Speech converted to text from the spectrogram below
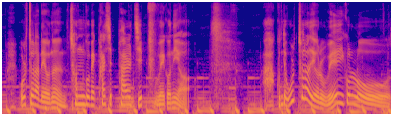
울트라 레어는 1988집 웨거니어 아 근데 울트라 레어를 왜 이걸로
